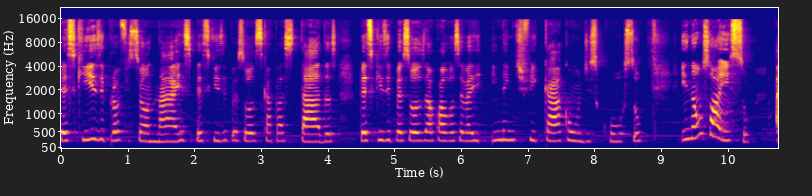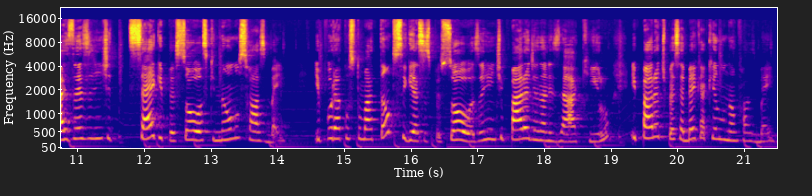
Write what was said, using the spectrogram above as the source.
pesquise profissionais, pesquise pessoas capacitadas, pesquise pessoas ao qual você vai identificar com o discurso. E não só isso, às vezes a gente segue pessoas que não nos faz bem. E por acostumar tanto seguir essas pessoas, a gente para de analisar aquilo e para de perceber que aquilo não faz bem.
